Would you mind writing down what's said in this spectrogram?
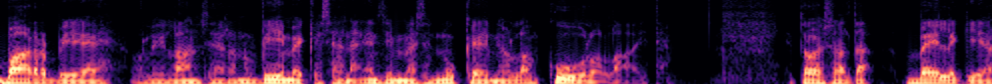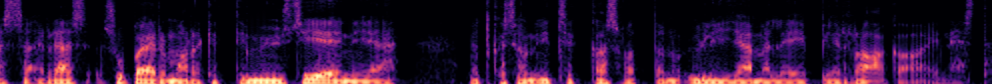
Barbie oli lanseerannut viime kesänä ensimmäisen nukeen, jolla on kuulolaite. Ja toisaalta Belgiassa eräs supermarketti myy sieniä, jotka se on itse kasvattanut ylijäämäleipien raaka-aineesta.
